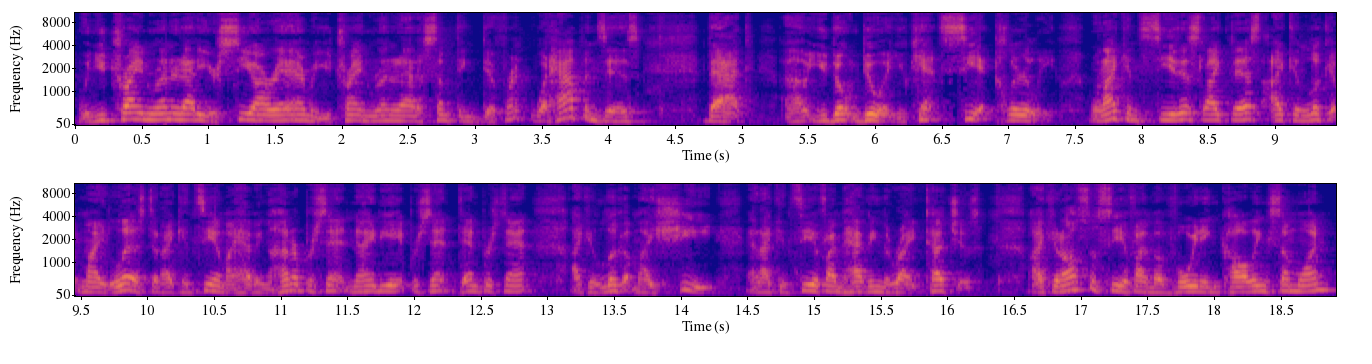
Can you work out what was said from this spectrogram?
When you try and run it out of your CRM or you try and run it out of something different, what happens is that uh, you don't do it. You can't see it clearly. When I can see this like this, I can look at my list and I can see am I having 100%, 98%, 10%. I can look at my sheet and I can see if I'm having the right touches. I can also see if I'm avoiding calling someone.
